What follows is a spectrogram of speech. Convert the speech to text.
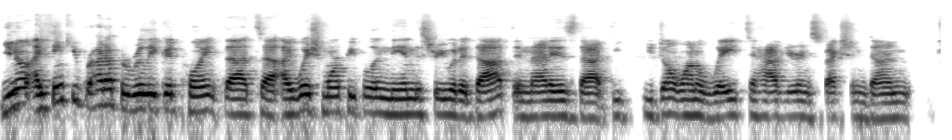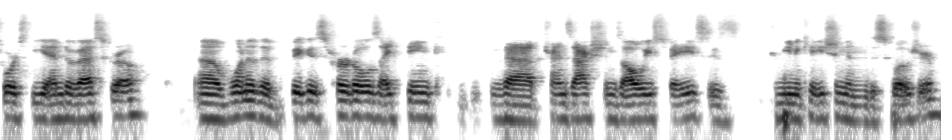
You know i think you brought up a really good point that uh, i wish more people in the industry would adopt and that is that you, you don't want to wait to have your inspection done towards the end of escrow. Uh, one of the biggest hurdles i think that transactions always face is communication and disclosure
